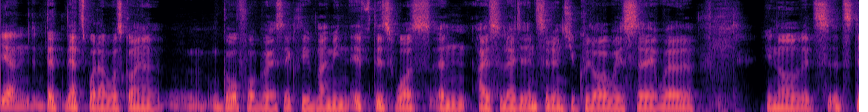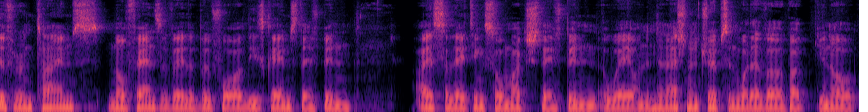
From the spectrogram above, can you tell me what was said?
Yeah, that that's what I was going to go for basically. I mean, if this was an isolated incident, you could always say, well you know it's it's different times no fans available for all these games. They've been isolating so much. They've been away on international trips and whatever. But you know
